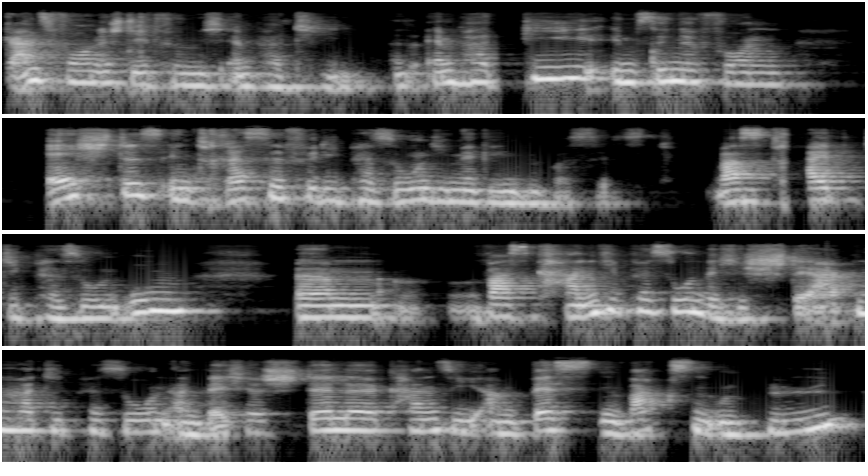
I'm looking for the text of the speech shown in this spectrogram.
Ganz vorne steht für mich Empathie. Also Empathie im Sinne von echtes Interesse für die Person, die mir gegenüber sitzt. Was treibt die Person um? Ähm, was kann die Person, welche Stärken hat die Person, an welcher Stelle kann sie am besten wachsen und blühen?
